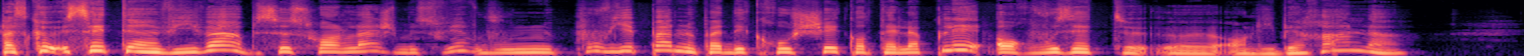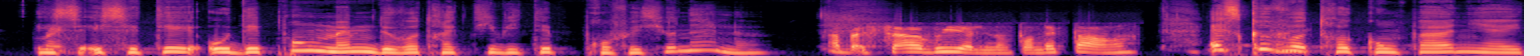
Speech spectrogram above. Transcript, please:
Parce que c'était invivable. Ce soir-là, je me souviens, vous ne pouviez pas ne pas décrocher quand elle appelait. Or, vous êtes euh, en libéral. Et c'était au dépend même de votre activité professionnelle. Ah bah ça, oui, elle n'entendait pas. Hein. Est-ce que votre compagne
